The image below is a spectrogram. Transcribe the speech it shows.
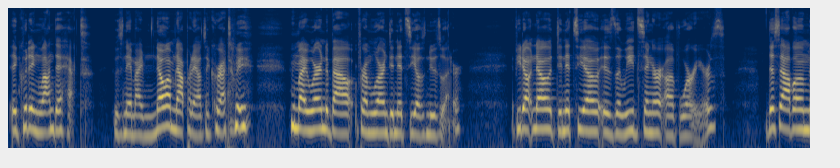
including Lande Hekt, whose name I know I'm not pronouncing correctly, whom I learned about from Lauren Denitzio's newsletter. If you don't know, Denitzio is the lead singer of Worriers. This album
